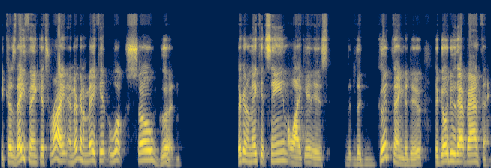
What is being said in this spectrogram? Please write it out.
because they think it's right and they're going to make it look so good. They're going to make it seem like it is the good thing to do to go do that bad thing.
